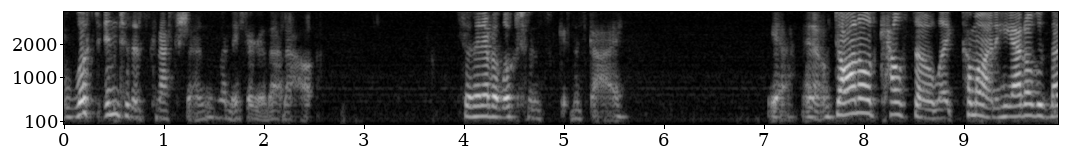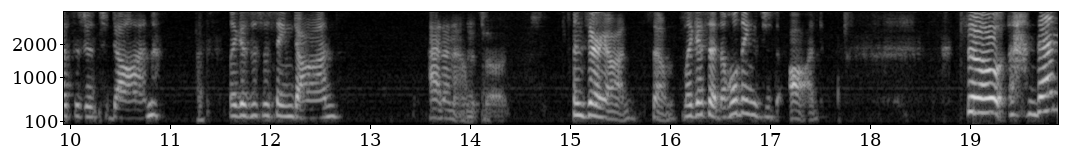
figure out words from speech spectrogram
looked into this connection when they figured that out. So they never looked for this this guy. Yeah, I know. Donald Kelso, like, come on, he had all those messages to Don. Like, is this the same Don? I don't know. That's odd. It's very odd. So, like I said, the whole thing is just odd. So then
